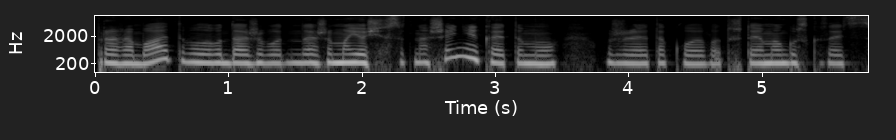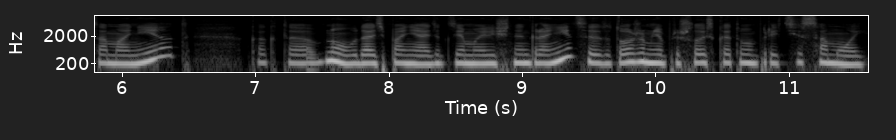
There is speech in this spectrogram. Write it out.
прорабатывала. Вот даже вот даже мое сейчас отношение к этому уже такое вот, что я могу сказать сама нет, как-то, ну, дать понять, где мои личные границы, это тоже мне пришлось к этому прийти самой.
